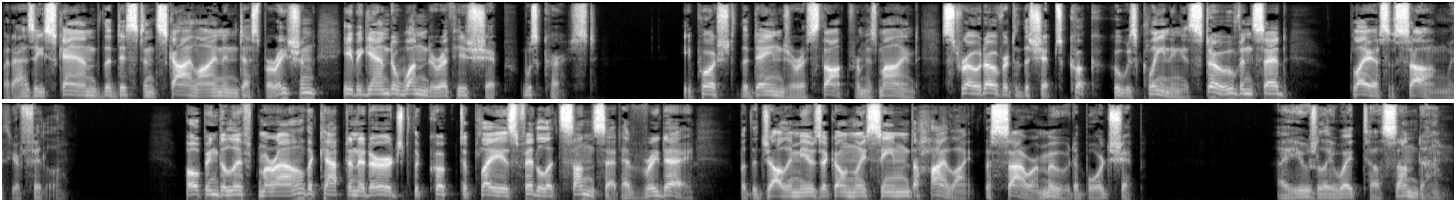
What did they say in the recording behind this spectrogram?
But as he scanned the distant skyline in desperation, he began to wonder if his ship was cursed. He pushed the dangerous thought from his mind, strode over to the ship's cook, who was cleaning his stove, and said, Play us a song with your fiddle. Hoping to lift morale, the captain had urged the cook to play his fiddle at sunset every day but the jolly music only seemed to highlight the sour mood aboard ship. I usually wait till sundown,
